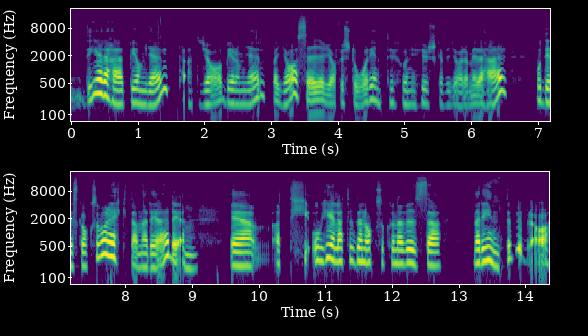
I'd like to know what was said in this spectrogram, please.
det är det här att be om hjälp, att jag ber om hjälp, att jag säger jag förstår inte, hörni, hur ska vi göra med det här? Och det ska också vara äkta när det är det. Mm. Eh, att, och hela tiden också kunna visa när det inte blir bra.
